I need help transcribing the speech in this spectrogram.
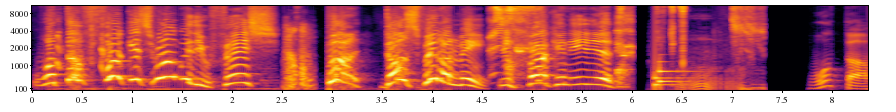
What the fuck is wrong with you, fish? But don't spit on me, you fucking idiot! What the?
